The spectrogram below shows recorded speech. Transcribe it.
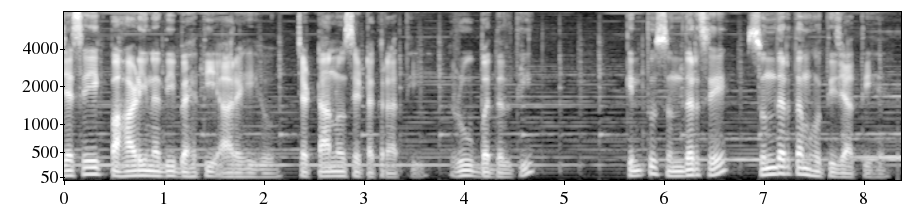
जैसे एक पहाड़ी नदी बहती आ रही हो, चट्टानों से टकराती, रूप बदलती, किंतु सुंदर से सुंदरतम होती जाती है।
